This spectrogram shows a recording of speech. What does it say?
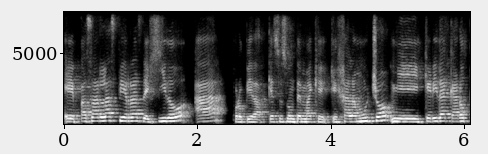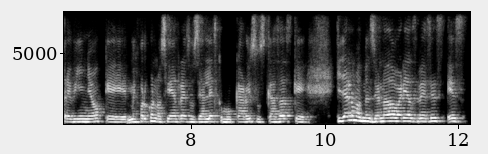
eh, pasar las tierras de ejido a propiedad, que eso es un tema que, que jala mucho. Mi querida Caro Treviño, que mejor conocida en redes sociales como Caro y sus casas, que, que ya lo hemos mencionado varias veces, es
